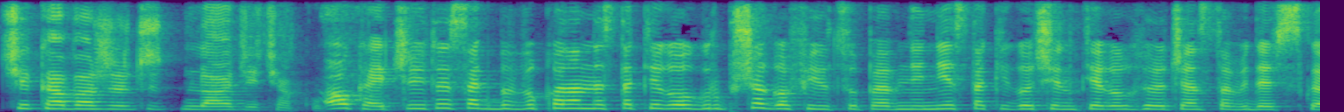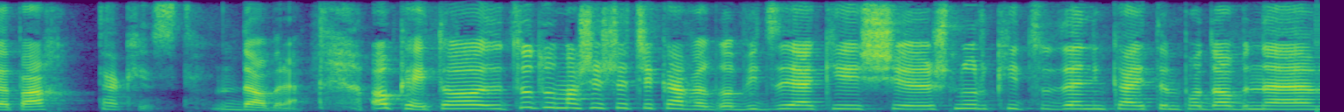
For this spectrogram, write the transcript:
ciekawa rzecz dla dzieciaków. Okej, czyli to jest jakby wykonane z takiego grubszego filcu pewnie, nie z takiego cienkiego, który często widać w sklepach. Tak jest. Dobra. Okej, to co tu masz jeszcze ciekawego? Widzę jakieś e, sznurki, cudeńka i tym podobne.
